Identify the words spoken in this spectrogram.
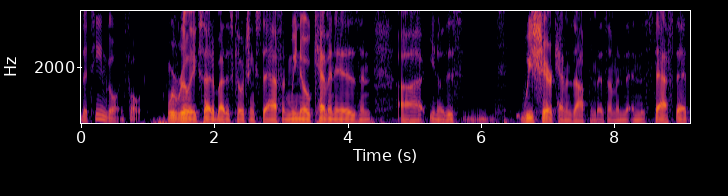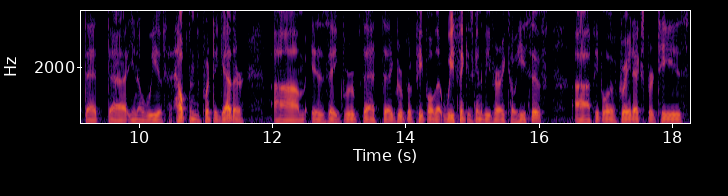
the team going forward? We're really excited by this coaching staff, and we know Kevin is, and uh, you know this. We share Kevin's optimism, and, and the staff that that uh, you know we have helped him to put together um, is a group that a group of people that we think is going to be very cohesive uh, people who have great expertise,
